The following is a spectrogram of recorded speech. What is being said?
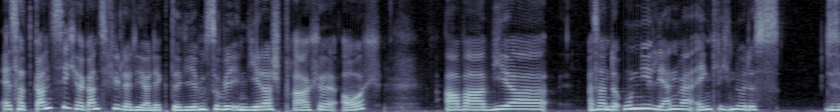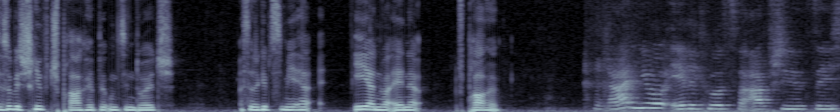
Es hat ganz sicher ganz viele Dialekte gegeben, so wie in jeder Sprache auch. Aber wir, also an der Uni lernen wir eigentlich nur das, diese so wie Schriftsprache bei uns in Deutsch. Also da gibt es eher nur eine Sprache. Radio Erikus verabschiedet sich.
